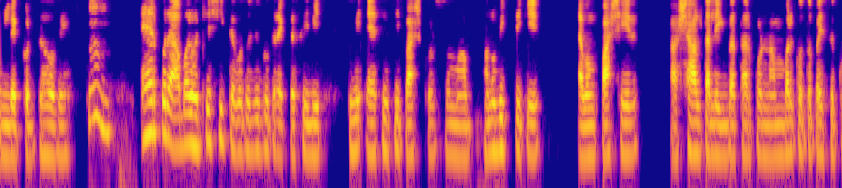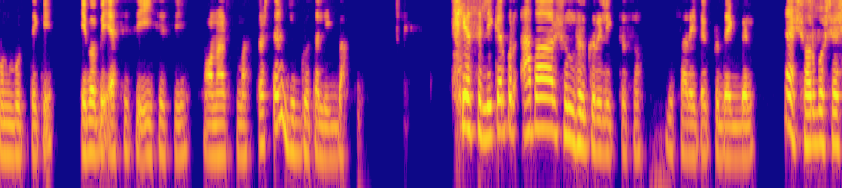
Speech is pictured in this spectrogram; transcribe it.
উল্লেখ করতে হবে। হুম। এরপরে আবার হচ্ছে শিক্ষাগত যোগ্যতার একটা সিভি তুমি এসএসসি পাশ করছ মানবিক থেকে এবং পাশের সালটা লিখবা তারপর নাম্বার কত পাইছো কোন বোর্ড থেকে এভাবে এসএসসি এইচএসসি অনার্স মাস্টার্স এর যোগ্যতা লিখবা। ঠিক আছে লিখার পর আবার সুন্দর করে লিখতেছো। স্যার, এটা একটু দেখবেন। হ্যাঁ সর্বশেষ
